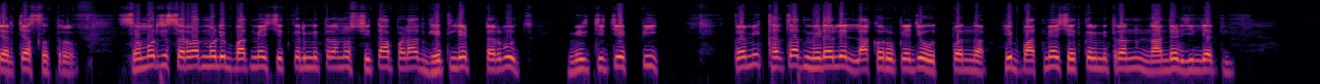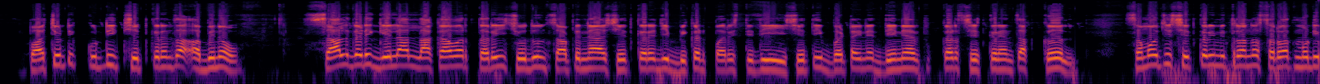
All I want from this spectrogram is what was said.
चर्चासत्र समोरची सर्वात मोठी बातमी आहे शेतकरी मित्रांनो सीताफळात घेतले टरबूज मिरचीचे पीक. कमी खर्चात मिळवले लाखो रुपयाचे उत्पन्न. ही बातमी आहे शेतकरी मित्रांनो नांदेड जिल्ह्यातील. पाचोटी कुटी शेतकऱ्यांचा अभिनव सालगडी गेल्या लाखावर तरी शोधून सापडण्या शेतकऱ्याची बिकट परिस्थिती. शेती बटाईने देण्याकड शेतकऱ्यांचा कल. समोरची शेतकरी मित्रांनो सर्वात मोठी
